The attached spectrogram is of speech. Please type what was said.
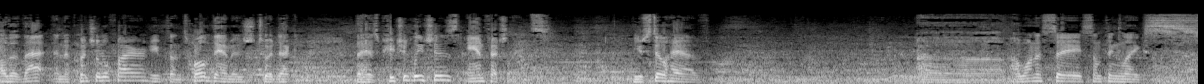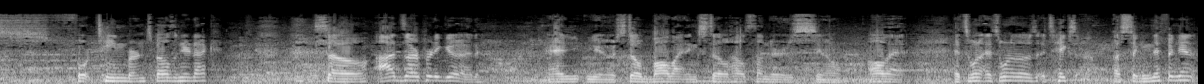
other than that and a Quenchable Fire, you've done 12 damage to a deck that has Putrid Leeches and Fetch Lands. You still have uh, I want to say something like 14 burn spells in your deck. So odds are pretty good. And you know, still ball lightning, still hell thunders, you know, all that. It's one. It's one of those. It takes a, a significant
